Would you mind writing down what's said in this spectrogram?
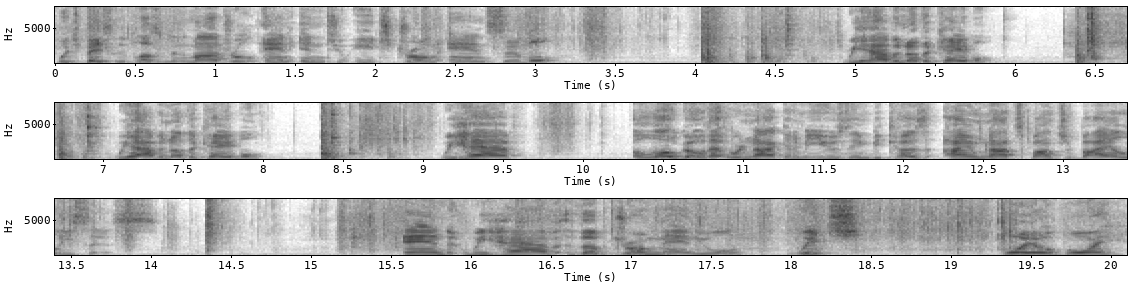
which basically plugs into the module and into each drum and cymbal. We have another cable. We have another cable. We have a logo that we're not going to be using because I am not sponsored by Alesis. And we have the drum manual, which, boy oh boy,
